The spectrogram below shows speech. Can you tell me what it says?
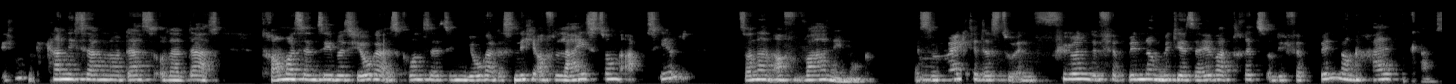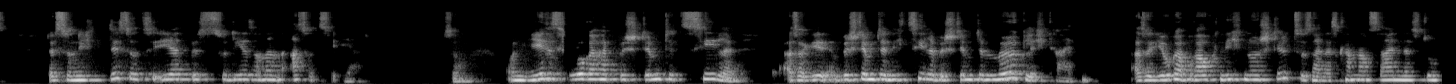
ich kann nicht sagen nur das oder das. Traumasensibles Yoga ist grundsätzlich ein Yoga, das nicht auf Leistung abzielt, sondern auf Wahrnehmung. Es mhm. möchte, dass du in fühlende Verbindung mit dir selber trittst und die Verbindung halten kannst. Dass du nicht dissoziiert bist zu dir, sondern assoziiert. So. Und jedes Yoga hat bestimmte Ziele. Also bestimmte, nicht Ziele, bestimmte Möglichkeiten. Also Yoga braucht nicht nur still zu sein. Es kann auch sein, dass du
